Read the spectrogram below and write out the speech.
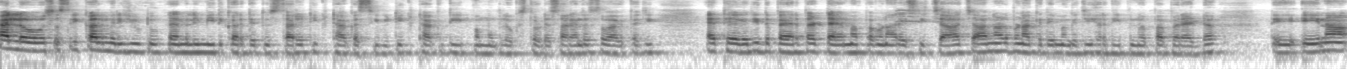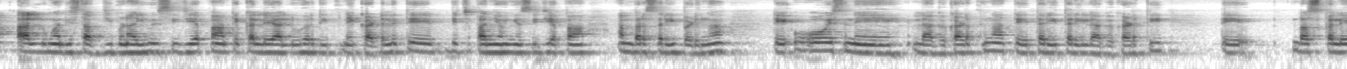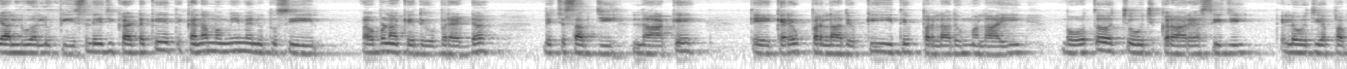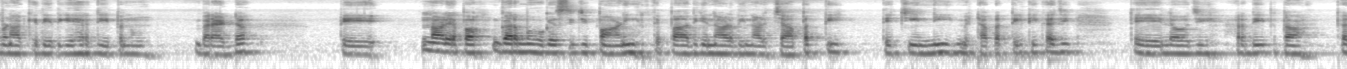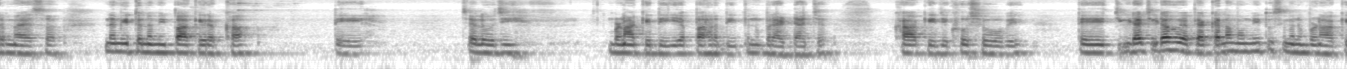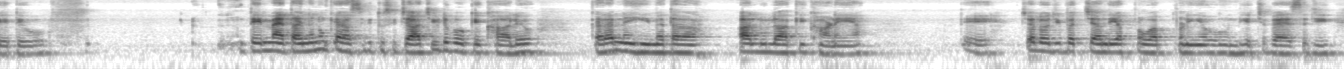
Hello, Sat Sri ਅਕਾਲ ਮੇਰੀ YouTube family ਉਮੀਦ ਕਰਦੇ ਤੁਸੀਂ ਸਾਰੇ ਠੀਕ ਠਾਕ ਅਸੀਂ ਵੀ ਠੀਕ ਠਾਕ ਦੀਪ ਪੰਮੂ ਬਲੌਗਸ ਤੁਹਾਡਾ ਸਾਰਿਆਂ ਦਾ ਸਵਾਗਤ ਹੈ ਜੀ। ਇੱਥੇ ਹੈਗਾ ਜੀ ਦੁਪਹਿਰ ਦਾ ਟਾਈਮ ਆਪਾਂ ਬਣਾ ਰਹੇ ਸੀ ਚਾਹ। ਚਾਹ ਨਾਲ ਬਣਾ ਕੇ ਦੇਵਾਂਗੇ ਜੀ ਹਰਦੀਪ ਨੂੰ ਆਪਾਂ ਬ੍ਰੈਡ। ਤੇ ਇਹ ਨਾ ਆਲੂਆਂ ਦੀ ਸਬਜ਼ੀ ਬਣਾਈ ਹੋਈ ਸੀ ਜੀ ਆਪਾਂ ਤੇ ਕੱਲੇ ਆਲੂ ਹਰਦੀਪ ਨੇ ਕੱਢ ਲਏ ਤੇ ਵਿੱਚ ਪਾਈਆਂ ਹੋਈਆਂ ਸੀ ਜੀ ਆਪਾਂ ਅੰਬਰਸਰੀ ਬੜੀਆਂ। ਤੇ ਉਹ ਇਸਨੇ ਲੱਗ ਕੱਢਤੀਆਂ ਤੇ ਤਰੀ ਤਰੀ ਲੱਗ ਕੱਢਤੀ। ਤੇ ਬਸ ਕੱਲੇ ਆਲੂ ਆਲੂ ਪੀਸ ਲਏ ਜੀ ਕੱਢ ਕੇ ਤੇ ਕਹਿੰਦਾ, ਮੰਮੀ, ਮੈਨੂੰ ਤੁਸੀਂ ਉਹ ਬਣਾ ਕੇ ਦਿਓ ਬ੍ਰੈਡ ਵਿੱਚ ਸਬਜ਼ੀ ਲਾ ਕੇ ਤੇ ਕਰੇ ਉੱਪਰ ਲਾ ਦਿਓ ਘੀ ਤੇ ਉੱਪਰ ਲਾ ਦਿਓ ਮਲਾਈ। ਬਹੁਤ ਚੋਚ ਕਰਾ ਰਿਹਾ ਸੀ ਜੀ। ਤੇ ਲੋ ਜੀ, ਆਪਾਂ ਬਣਾ ਕੇ ਦੇ ਦਈਏ ਹਰਦੀਪ ਨੂੰ ਬ੍ਰੈਡ ਤੇ ਨਾਲੇ ਆਪਾਂ ਗਰਮ ਹੋ ਗਏ ਸੀ ਜੀ ਪਾਣੀ ਤੇ ਪਾ ਦਈਏ ਨਾਲ ਦੀ ਨਾਲ ਚਾਹ ਪੱਤੀ ਤੇ ਚੀਨੀ, ਮਿੱਠਾ ਪੱਤੀ, ਠੀਕ ਹੈ ਜੀ। ਤੇ ਲਓ ਜੀ, ਹਰਦੀਪ ਤਾਂ ਫਰਮੈਸ ਨਵੀਂ ਤੋਂ ਨਵੀਂ ਪਾ ਕੇ ਰੱਖਾ। ਤੇ ਚਲੋ ਜੀ, ਬਣਾ ਕੇ ਦਈਏ ਆਪਾਂ ਹਰਦੀਪ ਨੂੰ ਬ੍ਰੈਡ ਅੱਜ, ਖਾ ਕੇ ਜੇ ਖੁਸ਼ ਹੋਵੇ। ਤੇ ਚੀੜਾ ਚੀੜਾ ਹੋਇਆ ਪਿਆ, ਕਹਿੰਦਾ, ਮੰਮੀ, ਤੁਸੀਂ ਮੈਨੂੰ ਬਣਾ ਕੇ ਦਿਓ। ਤੇ ਮੈਂ ਤਾਂ ਇਹਨਾਂ ਨੂੰ ਕਿਹਾ ਸੀ ਵੀ ਤੁਸੀਂ ਚਾਹ ਚੀ ਡਬੋ ਕੇ ਖਾ ਲਿਓ। ਕਹਿੰਦਾ, ਨਹੀਂ, ਮੈਂ ਤਾਂ ਆਲੂ ਲਾ ਕੇ ਖਾਣੇ ਆ। ਤੇ ਚਲੋ ਜੀ, ਬੱਚਿਆਂ ਦੀ ਆਪੋ ਆਪਣੀ ਉਹ ਹੁੰਦੀ ਹੈ ਚਵੈਸ ਜੀ।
